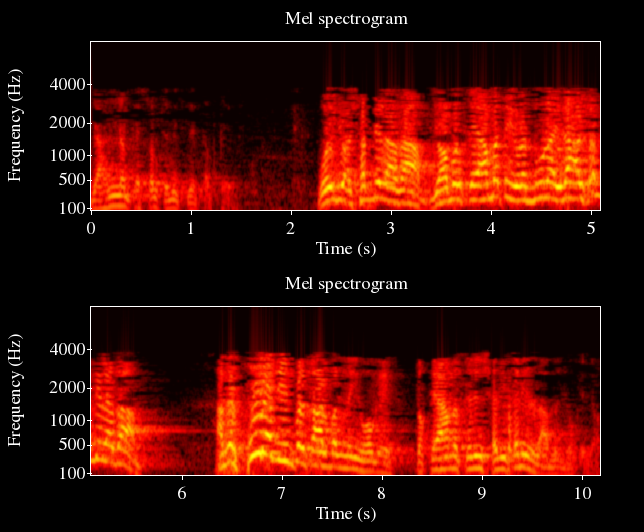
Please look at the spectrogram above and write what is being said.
جہنم کے سب سے نچلے طبقے میں وہی جو اشد العذاب، یوم القیامت یردون الى اشد العذاب۔ اگر پورے دن پر کاربند نہیں ہوگے، تو قیامت کے دن شریف علی عذاب میں ہو کے جاؤ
